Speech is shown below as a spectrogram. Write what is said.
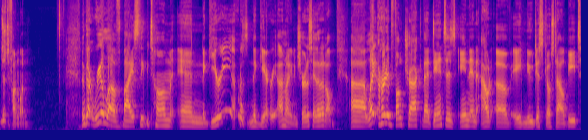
just a fun one. We've got Real Love by Sleepy Tom and Nagiri. Nagiri? I'm not even sure to say that at all. Uh, light-hearted funk track that dances in and out of a new disco style beat,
